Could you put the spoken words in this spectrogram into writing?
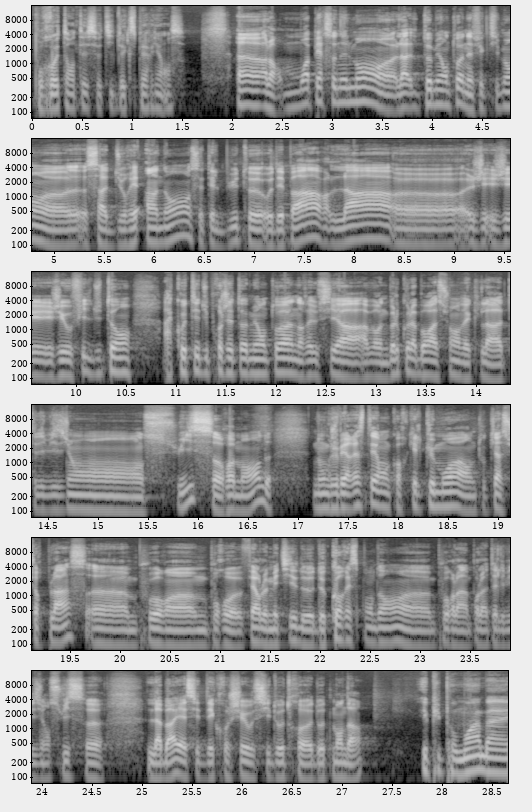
pour retenter ce type d'expérience? Euh, alors moi personnellement, euh, là, Tom et Antoine, effectivement, euh, ça a duré un an, c'était le but au départ. Là, j'ai- au fil du temps, à côté du projet Tom et Antoine, réussi à avoir une bonne collaboration avec la télévision suisse romande. Donc je vais rester encore quelques mois, en tout cas sur place, pour, pour faire le métier de, correspondant pour, la, pour la télévision suisse là-bas et essayer de décrocher aussi d'autres mandats. Et puis pour moi, bah,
